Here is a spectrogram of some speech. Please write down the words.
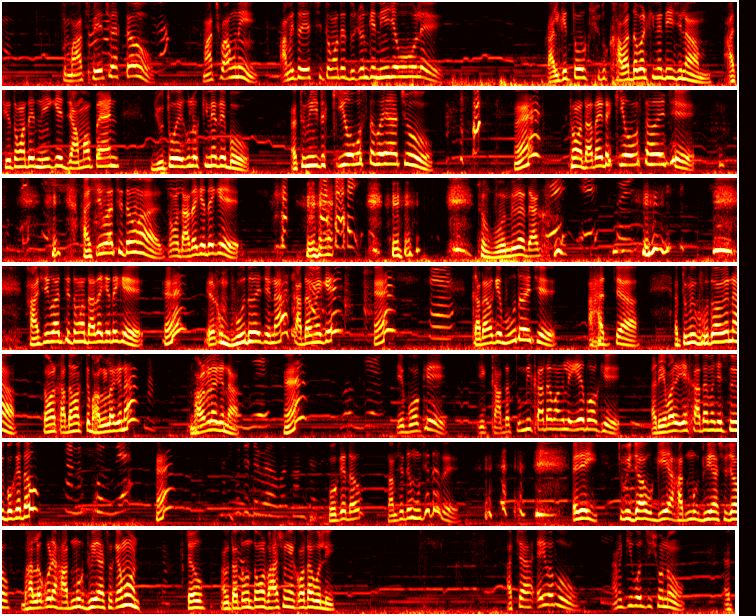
আচ্ছা, মাছ পেয়েছ একটাও? মাছ পাওনি? আমি তো এসছি তোমাদের দুজনকে নিয়ে যাব বলে। কালকে তো শুধু খাবার দাবার কিনে দিয়েছিলাম। আজকে তোমাদের নিয়ে গিয়ে জামা প্যান্ট জুতো এগুলো কিনে দেবো। আর তুমি এটা কি অবস্থা হয়ে আছো? হ্যাঁ? তোমার দাদা এটা কি অবস্থা হয়েছে? হাসি পাচ্ছে তোমার? তোমার দাদাকে দেখে? তো বন্ধুরা দেখো। হাসি পাচ্ছে তোমার দাদাকে দেখে? হ্যাঁ? এরকম ভূত হয়েছে না কাদা মেঘে হ্যাঁ? হ্যাঁ। কাদা মেঘে ভূত হয়েছে? আচ্ছা। আর তুমি ভূত হবে না? তোমার কাদা মাখতে ভালো লাগে না। ভালো লাগে না? হ্যাঁ? এ বকে? এ কাদা তুমি কাদা মাখলে এ বকে। আর এবার এ কাদা মেঘেছে তুমি বকে দাও। হ্যাঁ? বকে দাও। গামছা দিয়ে মুছে দেবে? এই যে তুমি যাও গিয়ে হাত মুখ ধুয়ে আসো যাও। ভালো করে হাত মুখ ধুয়ে আসো কেমন? যাও আমি ততক্ষণ তোমার ভাইয়ের সঙ্গে কথা বলি। আচ্ছা এই বাবু আমি কি বলছি শোনো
